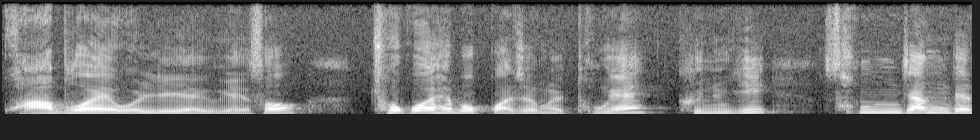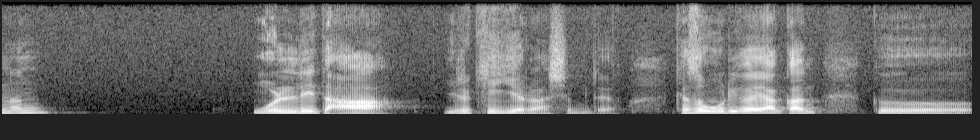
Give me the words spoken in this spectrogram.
과부하의 원리에 의해서 초과 회복 과정을 통해 근육이 성장되는 원리다. 이렇게 이해를 하시면 돼요. 그래서 우리가 약간 그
